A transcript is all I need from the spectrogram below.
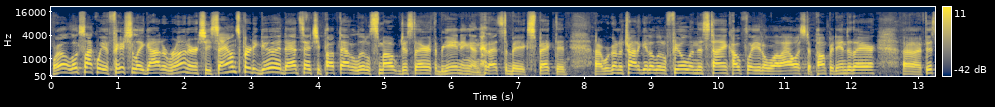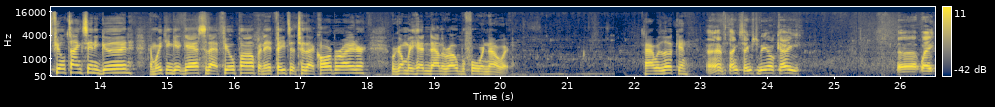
Well, it looks like we officially got a runner. She sounds pretty good. Dad said she puffed out a little smoke just there at the beginning, and that's to be expected. Uh, we're going to try to get a little fuel in this tank. Hopefully, it'll allow us to pump it into there. Uh, if this fuel tank's any good and we can get gas to that fuel pump and it feeds it to that carburetor, we're going to be heading down the road before we know it. How we looking? Everything seems to be okay. Uh, wait,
